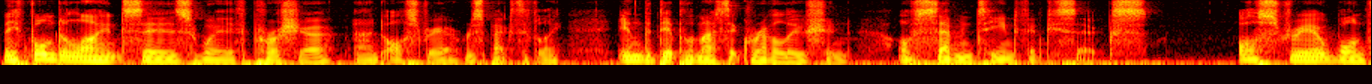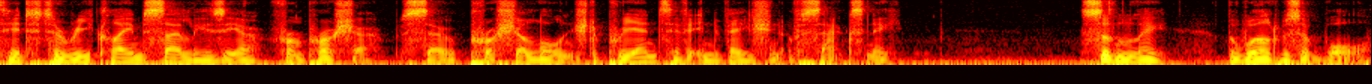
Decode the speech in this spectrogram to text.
They formed alliances with Prussia and Austria, respectively, in the diplomatic revolution of 1756. Austria wanted to reclaim Silesia from Prussia, so Prussia launched a preemptive invasion of Saxony. Suddenly, the world was at war.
